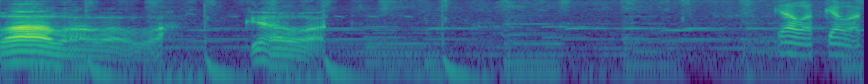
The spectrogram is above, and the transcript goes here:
বাহ বাহ বাহ বাহ কে বাত কেমন কেমন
